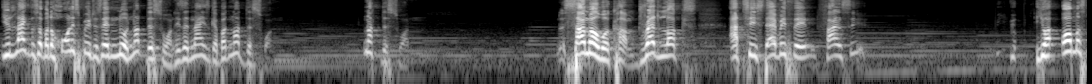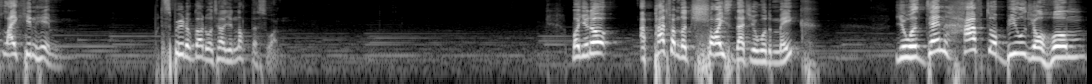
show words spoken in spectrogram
you like this, one, but the Holy Spirit will say, No, not this one. He's a nice guy, but not this one. Not this one. Samuel will come, dreadlocks, artist, everything, fancy. You are almost liking him. But the Spirit of God will tell you, not this one. But you know, apart from the choice that you would make, you will then have to build your home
